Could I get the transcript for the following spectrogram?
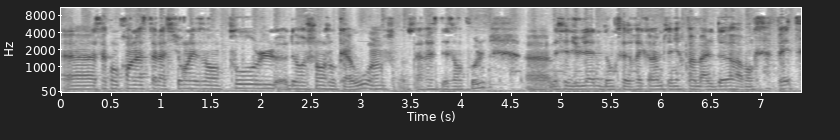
Euh, ça comprend l'installation, les ampoules de rechange au cas où, hein, parce que ça reste des ampoules, euh, mais c'est du LED donc ça devrait quand même tenir pas mal d'heures avant que ça pète.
